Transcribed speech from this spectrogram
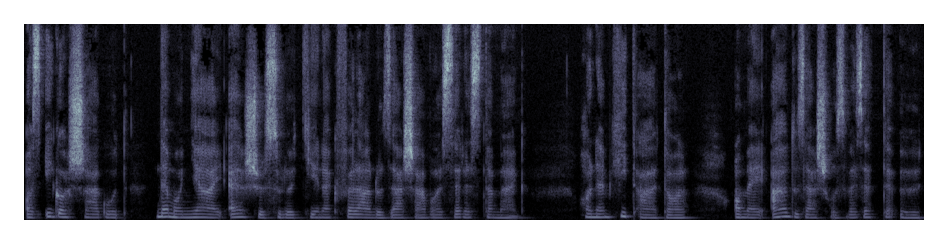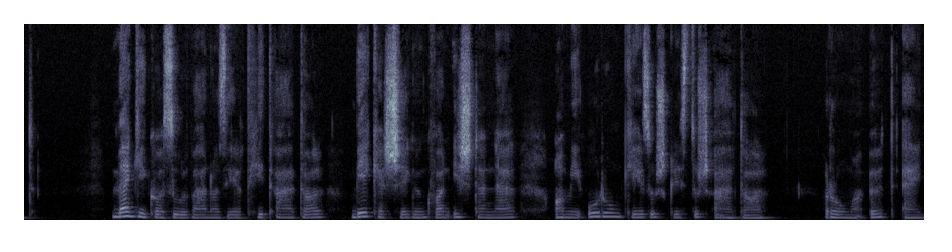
Az igazságot nem a nyáj elsőszülöttjének feláldozásával szerezte meg, hanem hit által, amely áldozáshoz vezette őt. Megigazulván azért hit által, békességünk van Istennel, ami Urunk Jézus Krisztus által. Róma 5.1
